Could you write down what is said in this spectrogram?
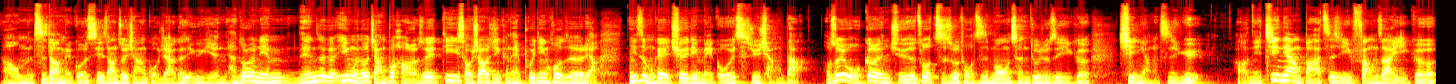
啊，我们知道美国世界上最强的国家，可是语言很多人连连这个英文都讲不好了，所以第一手消息可能也不一定获得得了。你怎么可以确定美国会持续强大？所以，我个人觉得做指数投资，某种程度就是一个信仰之跃。好，你尽量把自己放在一个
